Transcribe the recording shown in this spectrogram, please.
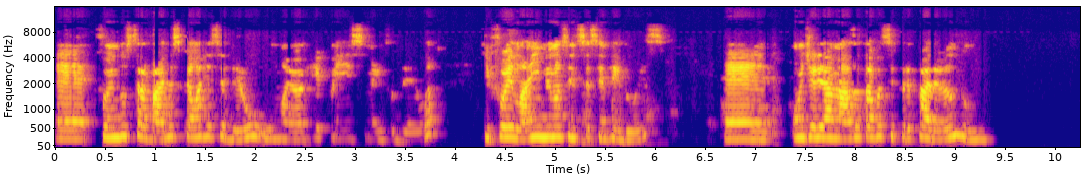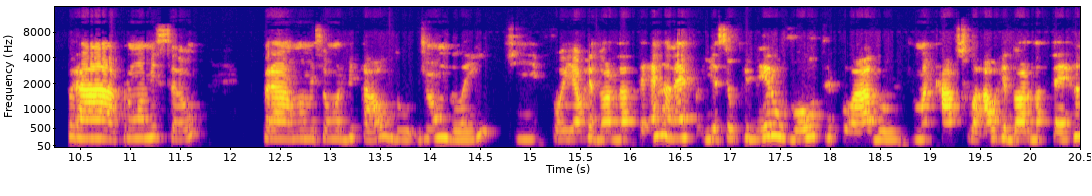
é, foi um dos trabalhos que ela recebeu o maior reconhecimento dela, que foi lá em 1962, é, onde a NASA estava se preparando para uma missão para uma missão orbital do John Glenn, que foi ao redor da Terra, né? Ia ser o primeiro voo tripulado de uma cápsula ao redor da Terra,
